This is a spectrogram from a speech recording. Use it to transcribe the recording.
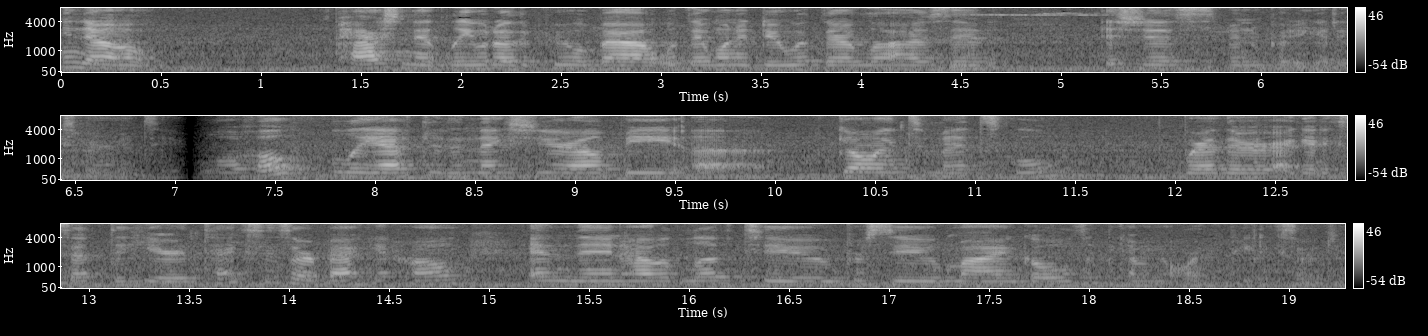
you know, passionately with other people about what they want to do with their lives, and it's just been a pretty good experience. Well, hopefully after the next year, I'll be uh, going to med school, whether I get accepted here in Texas or back at home, and then I would love to pursue my goals of becoming an orthopedic surgeon.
